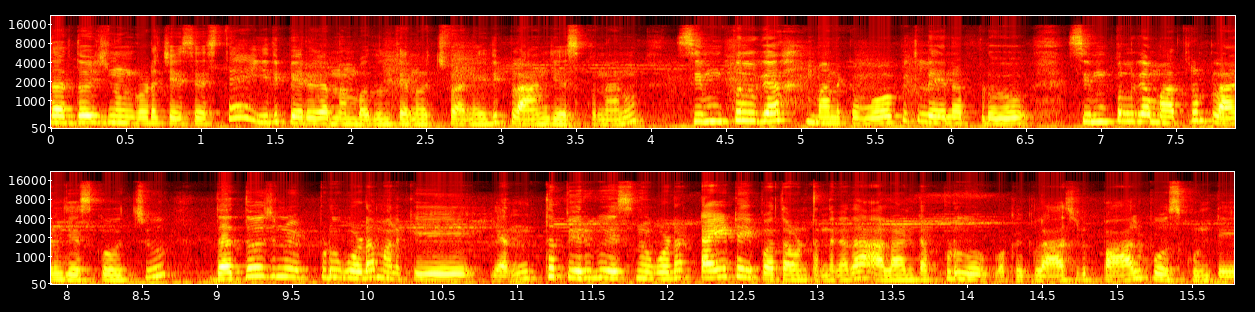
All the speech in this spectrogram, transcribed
దద్దోజనం కూడా చేసేస్తే ఇది పెరుగన్నం బదులు తినవచ్చు అనేది ప్లాన్ చేసుకున్నాను. సింపుల్గా మనకు ఓపిక లేనప్పుడు సింపుల్గా మాత్రం ప్లాన్ చేసుకోవచ్చు. దద్దోజనం ఎప్పుడు కూడా మనకి ఎంత పెరుగు వేసినా కూడా టైట్ అయిపోతూ ఉంటుంది కదా. అలాంటప్పుడు ఒక గ్లాసుడు పాలు పోసుకుంటే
